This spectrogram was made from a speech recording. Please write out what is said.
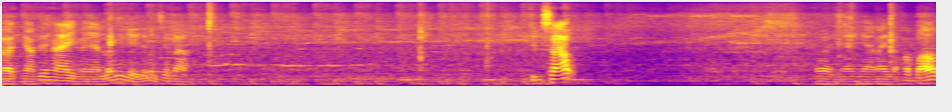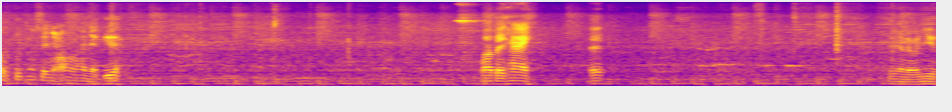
Rồi nhà thứ hai là nhà lớn cái gì để mình xem nào. 96 rồi nhà, nhà này là không báo thì tức nó sẽ nhỏ hơn hai nhà kia. Ba tay hai. Đây. Nhà này bao nhiêu?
